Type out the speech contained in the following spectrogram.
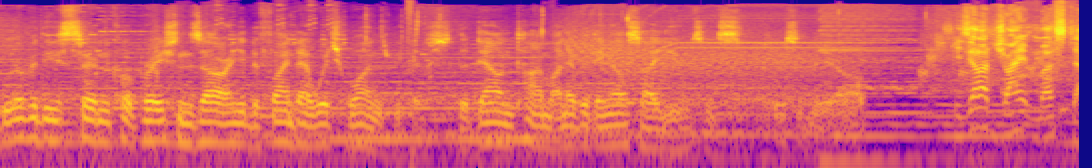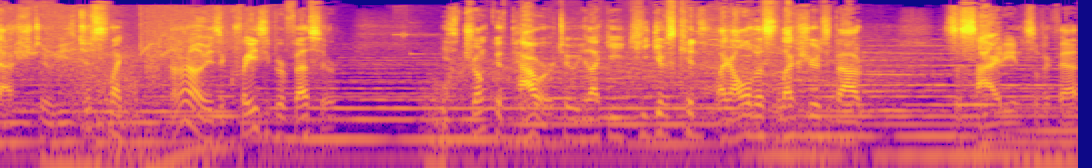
Whoever these certain corporations are, I need to find out which ones because the downtime on everything else I use is pissing me off. He's got a giant mustache, too. He's just like, I don't know, he's a crazy professor. He's drunk with power, too. He, like, he, he gives kids, like, all of us lectures about society and stuff like that.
